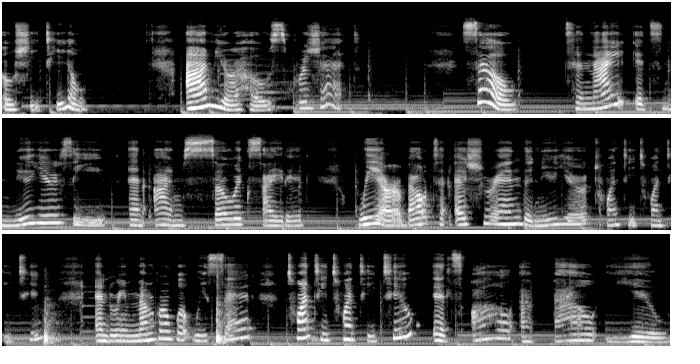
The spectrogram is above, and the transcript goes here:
Oshi Teal. I'm your host, Bridget. So, tonight it's New Year's Eve, and I'm so excited. We are about to usher in the new year 2022. And remember what we said 2022, it's all about about you.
